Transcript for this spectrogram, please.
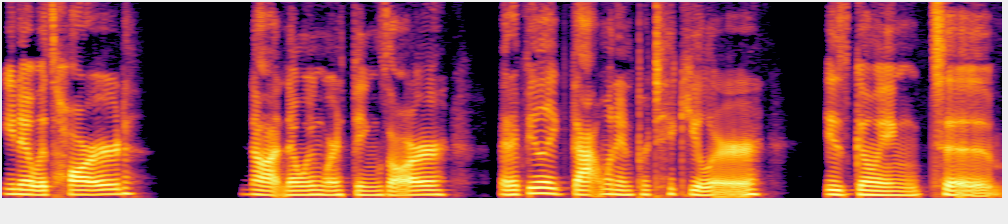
you know, it's hard not knowing where things are. But I feel like that one in particular is going to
